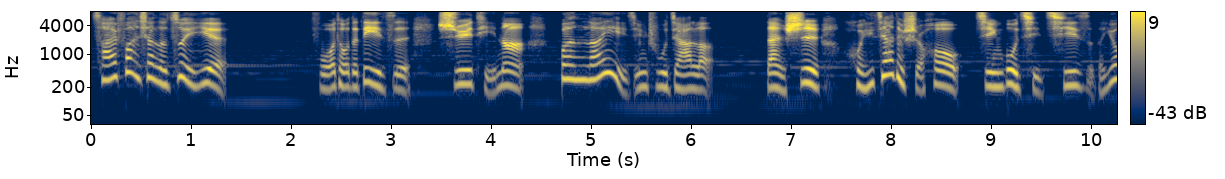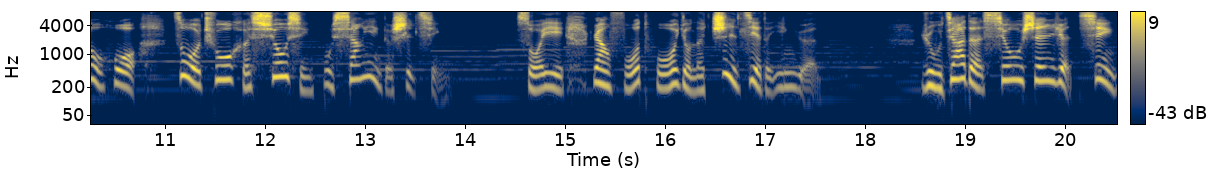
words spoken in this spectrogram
才犯下了罪业？佛陀的弟子须提那本来已经出家了，但是回家的时候经不起妻子的诱惑，做出和修行不相应的事情，所以让佛陀有了制戒的因缘。儒家的修身忍性，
